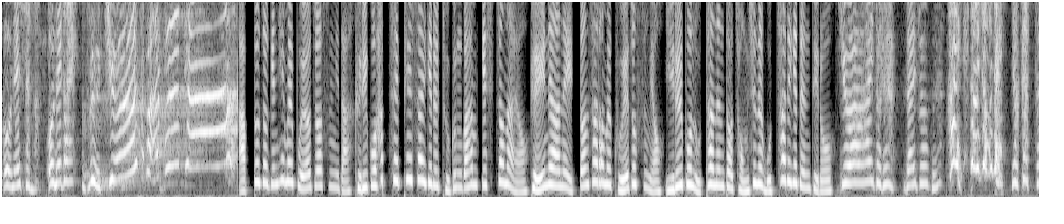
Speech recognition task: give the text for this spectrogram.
もお姉様、お願い。ズキュン 압도적인 힘을 보여주었습니다. 그리고 합체 필살기를 두근과 함께 시전하여 괴인의 안에 있던 사람을 구해줬으며 이를 본 우타는 더 정신을 못 차리게 된 뒤로 유아 아이돌을 나이저브 하이 다이저브 데스 역같다.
